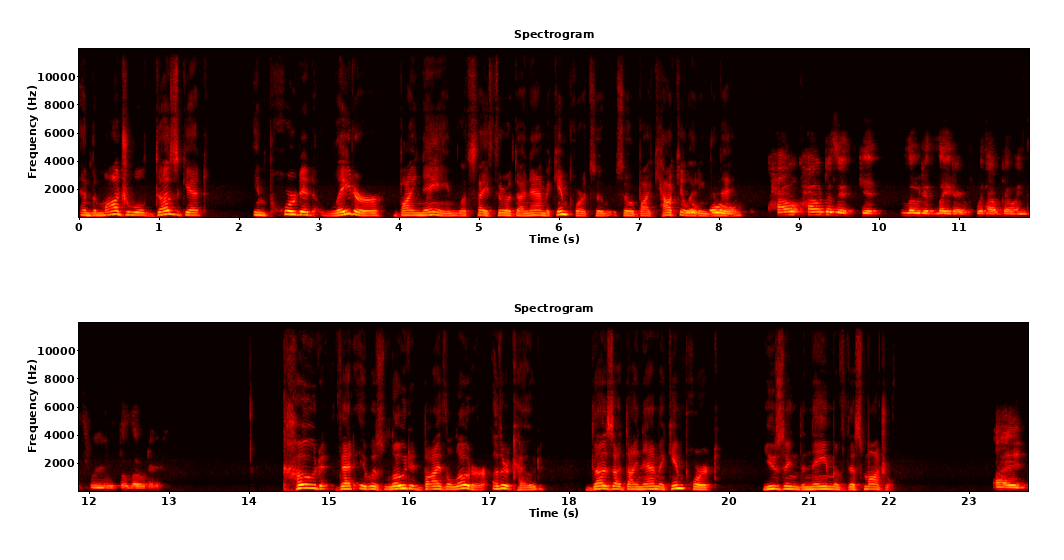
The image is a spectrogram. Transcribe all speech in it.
and the module does get imported later by name, let's say through a dynamic import, so, so by calculating the Oh, oh. name, How, how does it get loaded later without going through the loader? code that it was loaded by the loader, other code, does a dynamic import using the name of this module. I,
